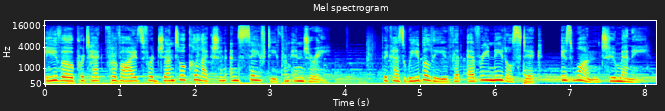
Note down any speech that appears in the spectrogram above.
Evo Protect provides for gentle collection and safety from injury because we believe that every needle stick is one too many.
